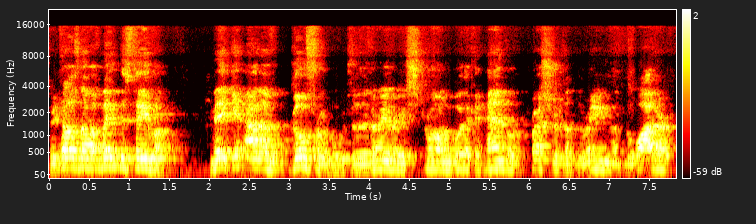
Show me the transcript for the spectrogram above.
So he tells Noah, make this teva. Make it out of gopher wood, which is a very, very strong wood that can handle the pressures of the rain and of the water.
